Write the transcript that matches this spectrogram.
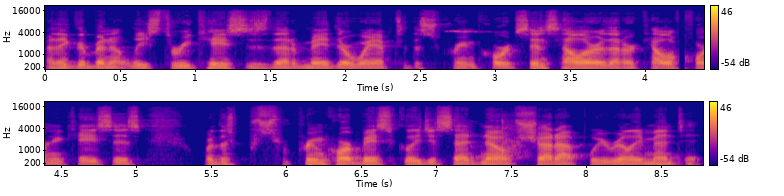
I think there have been at least three cases that have made their way up to the Supreme Court since Heller that are California cases where the Supreme Court basically just said, no, shut up. We really meant it.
